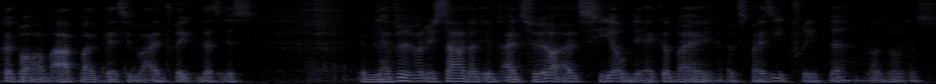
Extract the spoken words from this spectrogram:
könnte man auch am Abend mal ein Gläschen Wein trinken. Das ist im Level würde ich sagen, dann eben eins höher als hier um die Ecke bei, als bei Siegfried. Ne? Also das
